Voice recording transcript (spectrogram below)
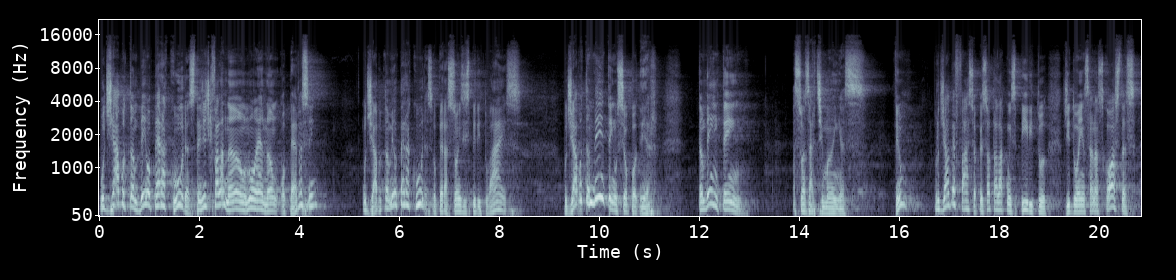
o diabo também opera curas. Tem gente que fala: Não, não é, não. Opera sim. O diabo também opera curas, operações espirituais. O diabo também tem o seu poder, também tem as suas artimanhas, viu? Para o diabo é fácil, a pessoa está lá com espírito de doença nas costas,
